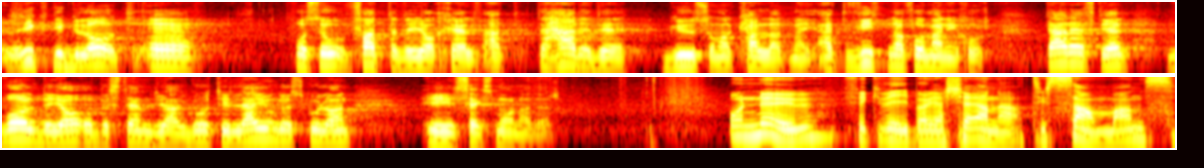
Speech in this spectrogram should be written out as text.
riktigt glad. Eh, och så fattade jag själv att det här är det Gud som har kallat mig, att vittna för människor. Därefter valde jag och bestämde jag att gå till Lärjungaskolan i sex månader. Och nu fick vi börja tjäna tillsammans.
